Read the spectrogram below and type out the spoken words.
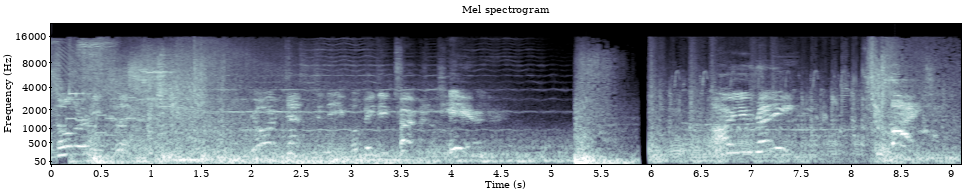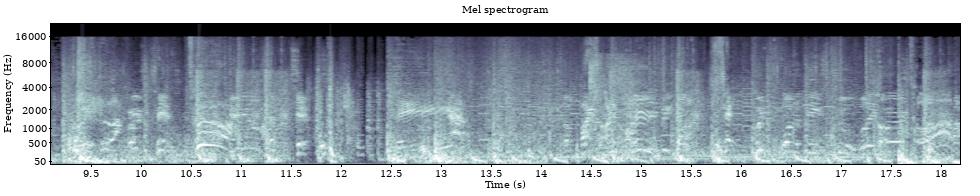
Solar eclipse. Your destiny will be determined here. Are you ready? Fight! First hit. The tip. The fight has already begun. Which one of these two will emerge on top?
